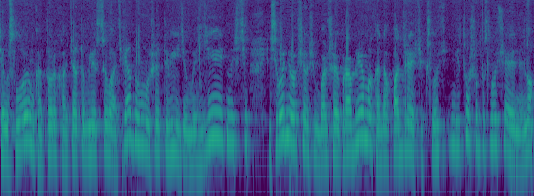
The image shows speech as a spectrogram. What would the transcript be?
тем слоем, который хотят облицевать. Я думаю, что это видимость деятельности. И сегодня вообще очень большая проблема, когда подрядчик, не то чтобы случайный, но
